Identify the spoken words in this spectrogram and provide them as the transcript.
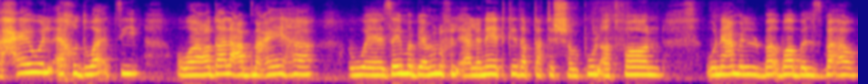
أحاول آخد وقتي وأقعد ألعب معاها وزي ما بيعملوا في الإعلانات كده بتاعت الشامبو الأطفال ونعمل بابلز بقى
